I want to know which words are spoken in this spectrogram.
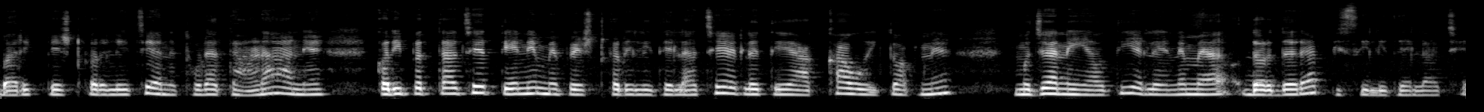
બારીક પેસ્ટ કરેલી છે અને થોડા ધાણા અને કરીપત્તા છે તેને મેં પેસ્ટ કરી લીધેલા છે એટલે તે આખા હોય તો આપણે મજા નહીં આવતી એટલે એને મેં દરદરા પીસી લીધેલા છે.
